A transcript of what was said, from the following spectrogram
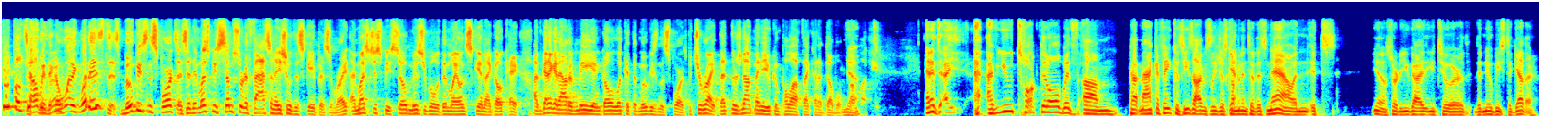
People tell me they go, what, what is this? Movies and sports? I said it must be some sort of fascination with escapism, right? I must just be so miserable within my own skin. I go, okay, I've got to get out of me and go look at the movies and the sports. But you're right that there's not many who can pull off that kind of double. Yeah. And it's uh, have you talked at all with um, Pat McAfee because he's obviously just coming yeah. into this now, and it's you know sort of you guys you two are the newbies together.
